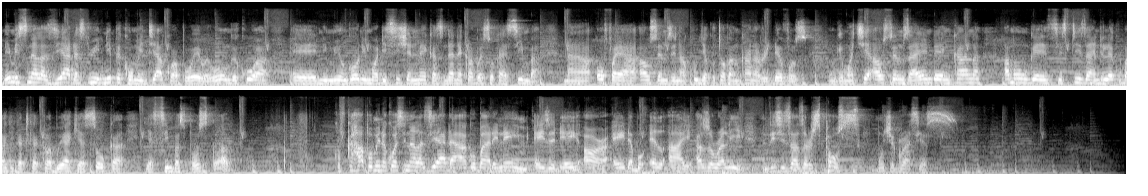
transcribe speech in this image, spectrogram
Mimi sina la ziada, sijui nipe comment yako hapo. Wewe wewe ungekuwa eh, ni miongoni mwa decision makers ndani ya klabu ya soka ya Simba na ofa ya Ausems inakuja kutoka Nkana Devils, ungemwachia Ausems aende Nkana ama ungesisitiza aendelee kubaki katika klabu yake ya soka ya Simba Sports Club? Kufika hapo mi nakuwa sina la ziada. agobare name A Z A R A L L I Azor and this is azar Sports. Muchas gracias.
